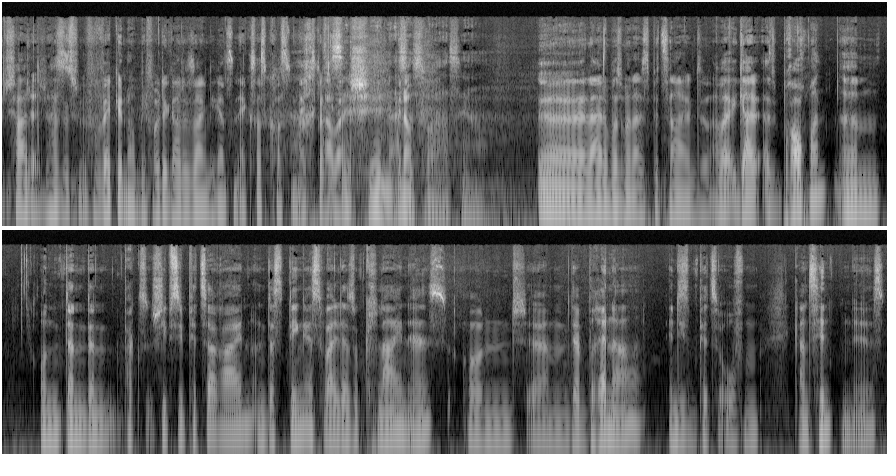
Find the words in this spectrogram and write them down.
schade, du hast es vorweggenommen. Ich wollte gerade sagen, die ganzen Extras kosten Ach, extra. Diese aber schönen Accessoires, genau. ja. Äh, leider muss man alles bezahlen. So. Aber egal, also braucht man. Ähm, und dann, dann packst, schiebst die Pizza rein. Und das Ding ist, weil der so klein ist und ähm, der Brenner in diesem Pizzaofen ganz hinten ist,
